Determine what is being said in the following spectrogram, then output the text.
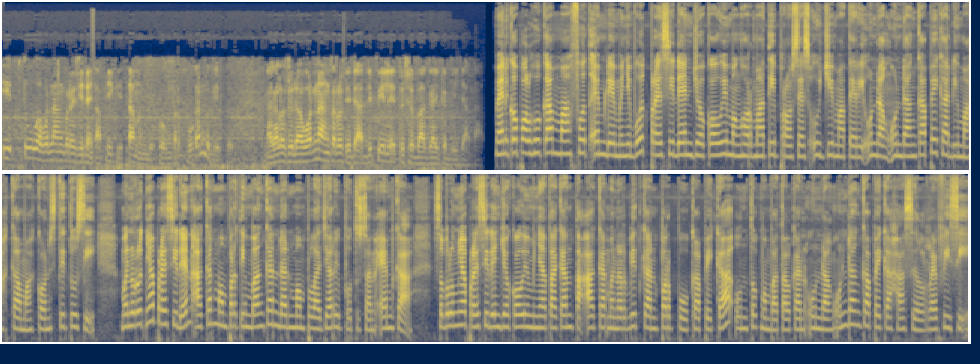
itu wewenang presiden. Tapi kita mendukung perpu kan begitu. Nah kalau sudah wewenang terus tidak dipilih itu sebagai kebijakan Menko Polhukam Mahfud MD menyebut Presiden Jokowi menghormati proses uji materi Undang-Undang KPK di Mahkamah Konstitusi. Menurutnya Presiden akan mempertimbangkan dan mempelajari putusan MK. Sebelumnya Presiden Jokowi menyatakan tak akan menerbitkan Perpu KPK untuk membatalkan Undang-Undang KPK hasil revisi.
